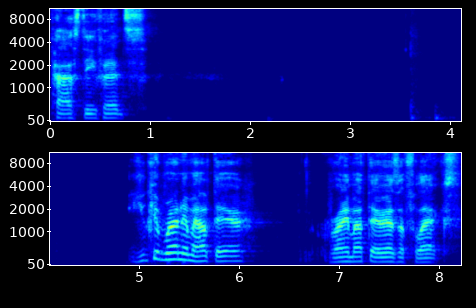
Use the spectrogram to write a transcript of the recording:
pass defense. You can run him out there, run him out there as a flex.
